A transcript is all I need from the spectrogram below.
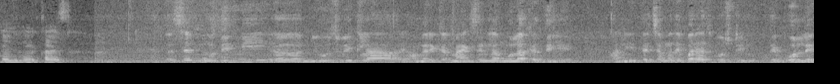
त्यांना साहेब मोदींनी न्यूज वीकला अमेरिकन मॅगझिनला मुलाखत दिली. आणि त्याच्यामध्ये बऱ्याच गोष्टी ते बोलले.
